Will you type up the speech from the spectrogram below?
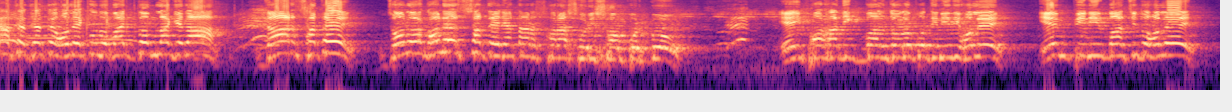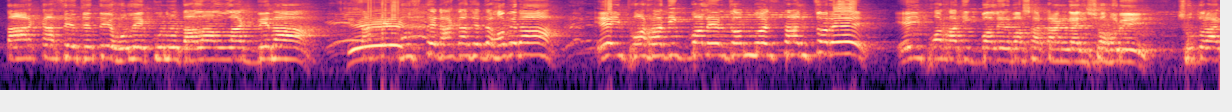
কাছে যেতে হলে কোনো মাধ্যম লাগে না। যার সাথে জনগণের সাথে নেতার সরাসরি সম্পর্ক। এই ফরহাদ ইকবাল জনপ্রতিনিধি হলে এমপি নির্বাচিত হলে তার কাছে যেতে হলে কোনো দালাল লাগবে না। খুঁজতে ঢাকা যেতে হবে না। এই ফরহাদ ইকবালের জন্মস্থান চরে। এই ফরহাদ ইকবালের বাসা টাঙ্গাইল শহরে। সুতরাং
